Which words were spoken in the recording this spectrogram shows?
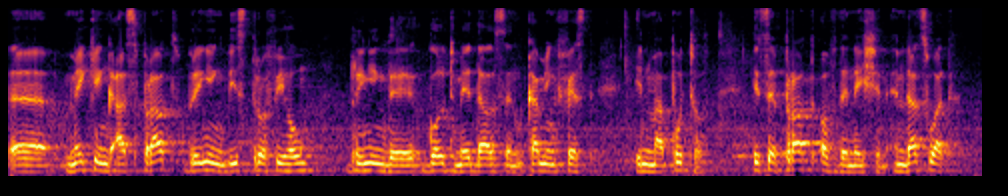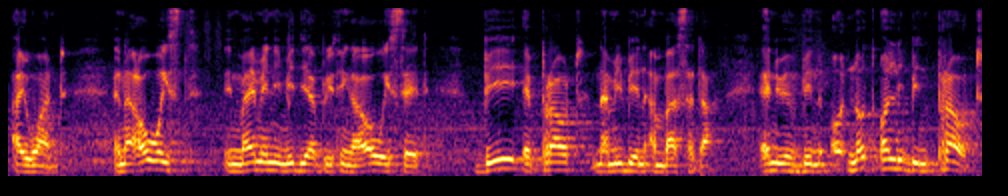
uh, making us proud, bringing this trophy home, bringing the gold medals and coming first in Maputo. It's a proud of the nation, and that's what I want. And I always, in my many media briefing, I always said, be a proud Namibian ambassador. And you have been not only been proud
